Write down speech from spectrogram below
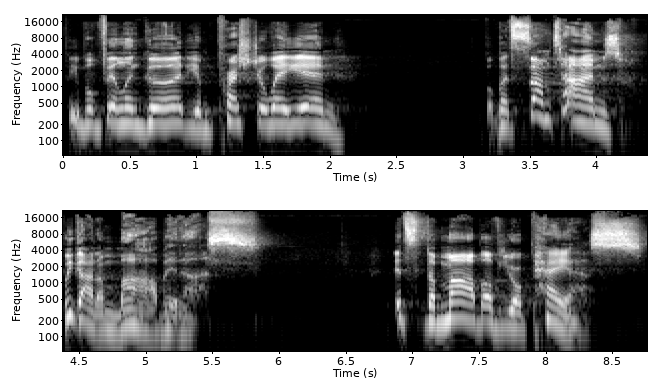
people feeling good, you pressed your way in. But, but sometimes we got a mob in us. It's the mob of your past,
